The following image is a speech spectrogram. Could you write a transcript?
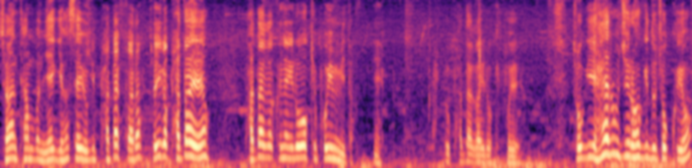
저한테 한번 얘기하세요. 여기 바닷가라. 저희가 바다예요. 바다가 그냥 이렇게 보입니다. 예. 요 바다가 이렇게 보여요. 저기 해루질 하기도 좋고요.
